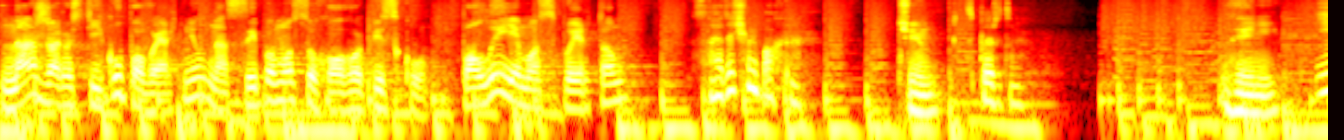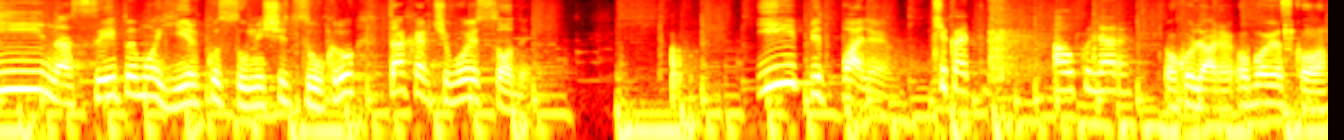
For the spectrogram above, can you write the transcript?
На жаростійку поверхню насипемо сухого піску. Полиємо спиртом. Знаєте, чим пахне? Чим? Спиртом. Геній. І насипемо гірку суміші цукру та харчової соди. І підпалюємо. Чекайте, а окуляри? Окуляри обов'язково.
